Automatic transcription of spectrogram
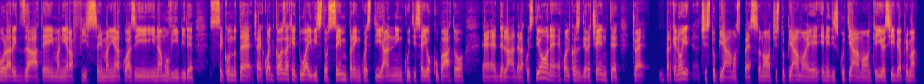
polarizzate in maniera fissa, in maniera quasi inamovibile. Secondo te c'è qualcosa che tu hai visto sempre in questi anni in cui ti sei occupato eh, della, della questione? È qualcosa di recente? Cioè, perché noi ci stupiamo spesso, no? ci stupiamo e, e, ne discutiamo, anche io e Silvia prima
